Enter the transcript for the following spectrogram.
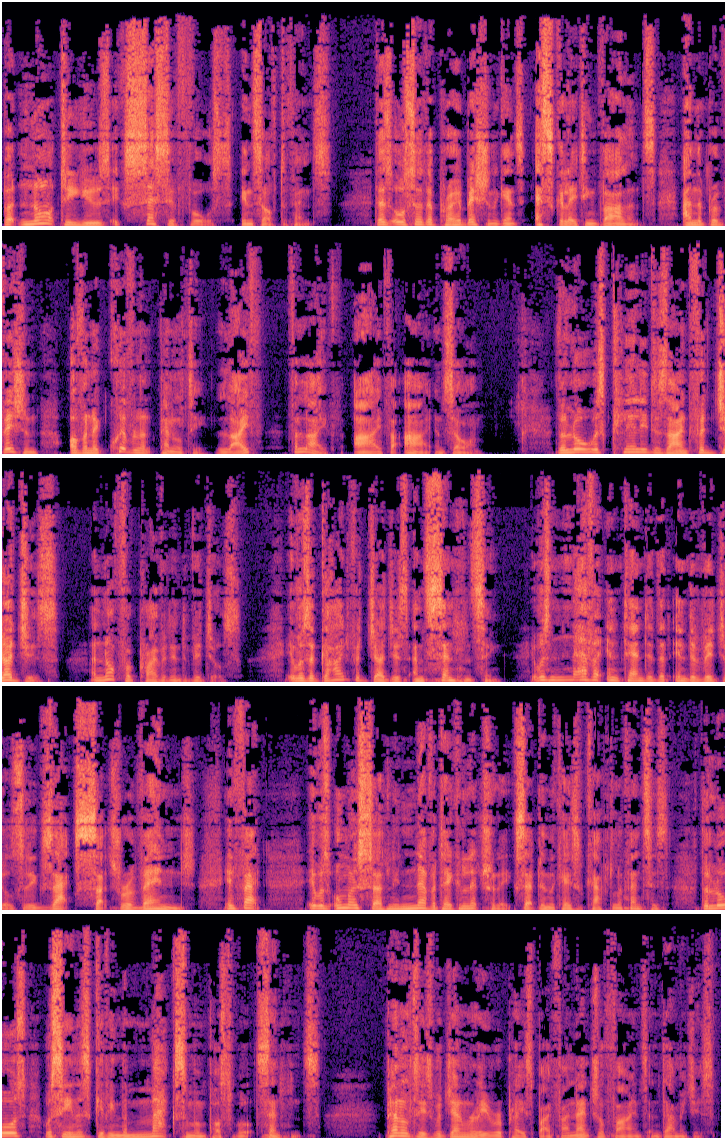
but not to use excessive force in self-defense. There's also the prohibition against escalating violence and the provision of an equivalent penalty, life for life, eye for eye, and so on. The law was clearly designed for judges and not for private individuals. It was a guide for judges and sentencing. It was never intended that individuals should exact such revenge. In fact, it was almost certainly never taken literally, except in the case of capital offences. The laws were seen as giving the maximum possible sentence. Penalties were generally replaced by financial fines and damages.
